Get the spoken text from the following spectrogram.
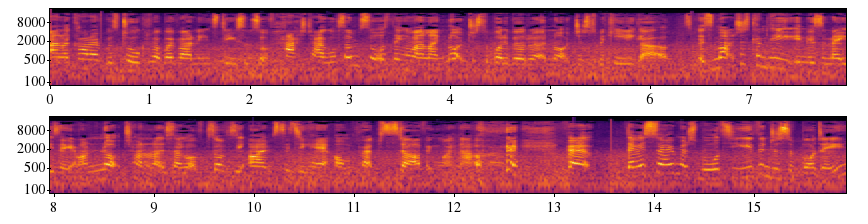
And I kind of was talking about whether I need to do some sort of hashtag or some sort of thing around like not just a bodybuilder and not just a bikini girl. As much as competing is amazing, and I'm not trying to like slag off because obviously I'm sitting here on prep starving right now. but there is so much more to you than just a body.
